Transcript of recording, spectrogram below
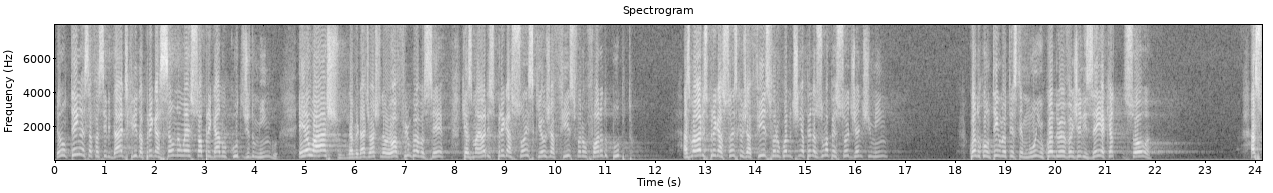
Eu não tenho essa facilidade, querido. A pregação não é só pregar no culto de domingo. Eu acho, na verdade, eu acho não, eu afirmo para você que as maiores pregações que eu já fiz foram fora do púlpito. As maiores pregações que eu já fiz foram quando tinha apenas uma pessoa diante de mim. Quando contei o meu testemunho, quando eu evangelizei aquela pessoa. As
